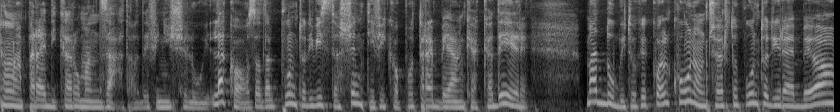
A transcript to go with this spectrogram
Una predica romanzata, la definisce lui. La cosa dal punto di vista scientifico potrebbe anche accadere, ma dubito che qualcuno a un certo punto direbbe oh,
